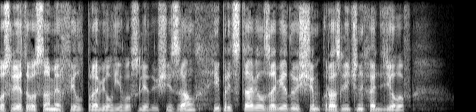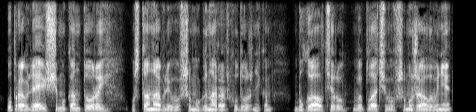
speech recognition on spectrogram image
После этого Саммерфилд провел его в следующий зал и представил заведующим различных отделов, управляющему конторой, устанавливавшему гонорар художникам, бухгалтеру, выплачивавшему жалования,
